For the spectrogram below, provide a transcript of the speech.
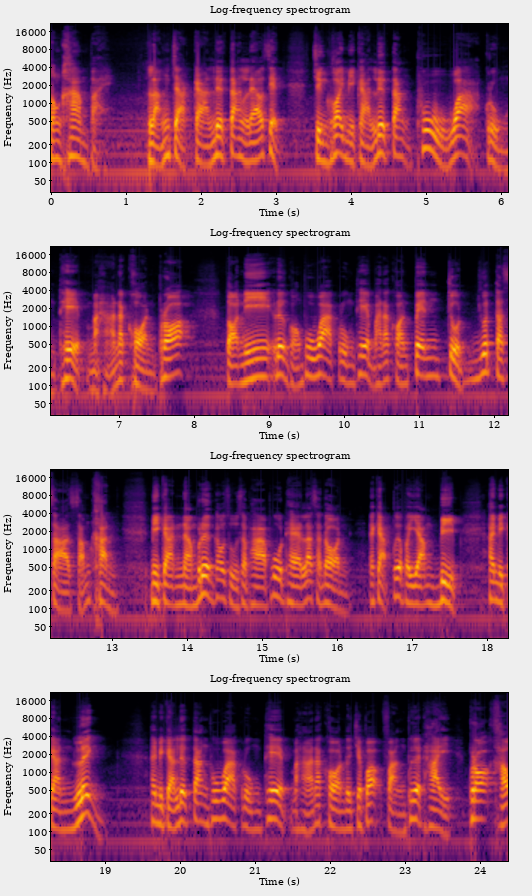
ต้องข้ามไป หลังจากการเลือกตั้งแล้วเสร็จ จึงค่อยมีการเลือกตั้งผู้ว่ากรุงเทพมหานคร เพราะตอนนี้เรื่องของผู้ว่ากรุงเทพมหานครเป็นจุดยุทธศาสตร์สำคัญ มีการนำเรื่องเข้าสู่สภาผู้แทนราษฎร นะครับเพื่อพยายามบีบให้มีการเร่ง ให้มีการเลือกตั้งผู้ว่ากรุงเทพมหานคร โดยเฉพาะฝั่งเพื่อไทย เพราะเขา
